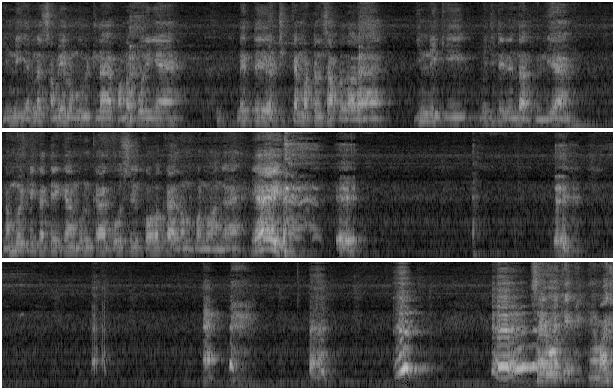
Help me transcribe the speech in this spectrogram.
இன்னைக்கு என்ன சமையல் உங்கள் வீட்டில் பண்ண போகிறீங்க நேற்று சிக்கன் மட்டன் சாப்பிட்டதால இன்னைக்கு வெஜிடேரியன் தான் இருக்கும் இல்லையா? நம்ம வீட்லேயும் கத்திரிக்காய் முருங்கைக்காய் கோசு கோவக்காய் அதெல்லாம் ஒன்று பண்ணுவாங்க. ஏய் சரி ஓகே என் வாய்ஸ்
